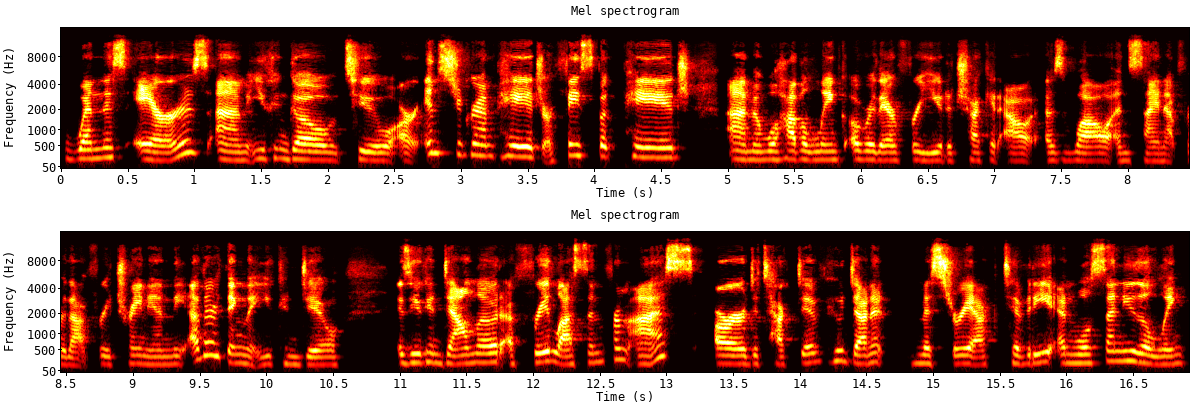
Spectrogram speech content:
when this airs, um, you can go to our Instagram page or Facebook page, um, and we'll have a link over there for you to check it out as well and sign up for that free training. The other thing that you can do is you can download a free lesson from us, our detective who done it mystery activity, and we'll send you the link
